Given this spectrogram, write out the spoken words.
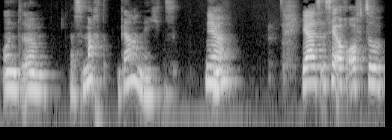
Und ähm, das macht gar nichts. Ja. Ne? Ja, es ist ja auch oft so,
